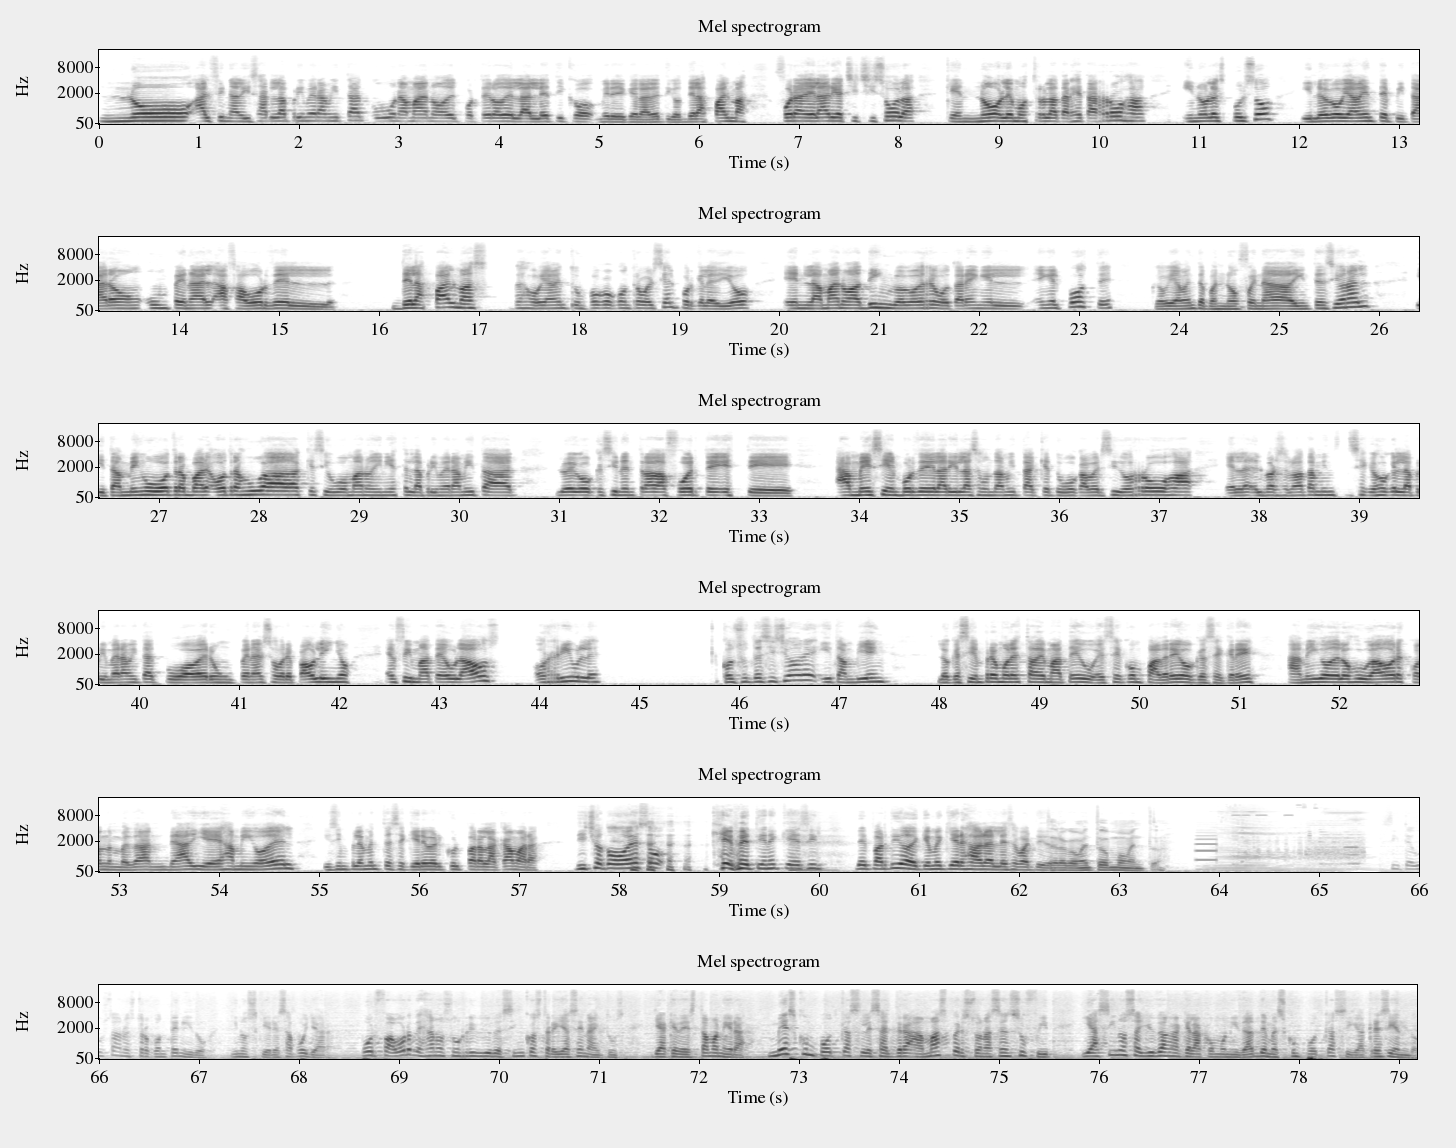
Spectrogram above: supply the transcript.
no al finalizar la primera mitad hubo una mano del portero del Atlético, mire que el Atlético, de Las Palmas fuera del área Chichisola, que no le mostró la tarjeta roja y no lo expulsó. Y luego obviamente pitaron un penal a favor del, de Las Palmas, pues obviamente un poco controversial porque le dio en la mano a Dean luego de rebotar en el, en el poste, que obviamente pues no fue nada de intencional. Y también hubo otras, otras jugadas que si hubo mano de Iniesta en la primera mitad, luego que si una entrada fuerte este, a Messi en el borde del área en la segunda mitad que tuvo que haber sido roja. El, el Barcelona también se quejó que en la primera mitad pudo haber un penal sobre Paulinho. En fin, Mateo Laos, horrible con sus decisiones y también lo que siempre molesta de Mateo, ese compadreo que se cree amigo de los jugadores cuando en verdad nadie es amigo de él y simplemente se quiere ver cool para la cámara. Dicho todo eso, ¿qué me tienes que decir del partido? ¿De qué me quieres hablar de ese partido? Te lo comento un momento. Te gusta nuestro contenido y nos quieres apoyar, por favor déjanos un review de 5 estrellas en iTunes, ya que de esta manera Mezcum Podcast le saldrá a más personas en su feed y así nos ayudan a que la comunidad de Mezcum Podcast siga creciendo.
